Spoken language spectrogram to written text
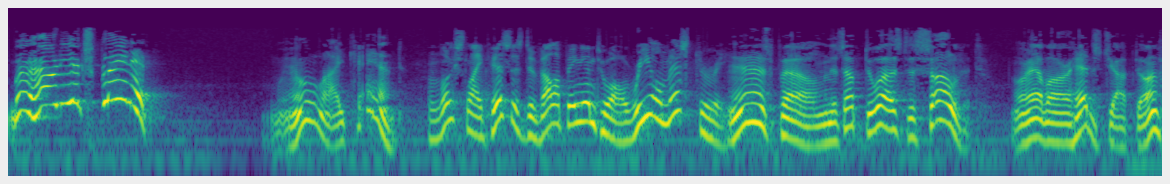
But how do you explain it? Well, I can't. It looks like this is developing into a real mystery. Yes, pal, and it's up to us to solve it, or have our heads chopped off.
